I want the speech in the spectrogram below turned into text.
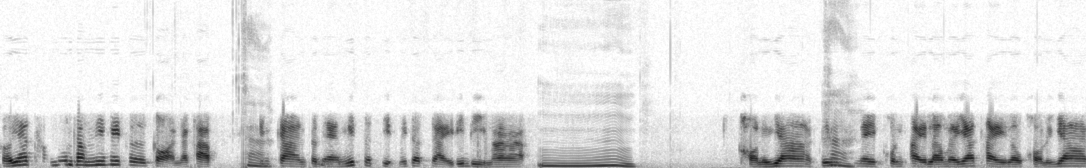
ขออนุญาตทำนู่นทำนี่ให้เธอก่อนนะครับค่ะเป็นการแสดงมิตรจิตมิตรใจที่ดีมากอืมขออนุญาตซึ่งค่ะในคนไทยเรามารยาทไทยเราขออนุญาต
